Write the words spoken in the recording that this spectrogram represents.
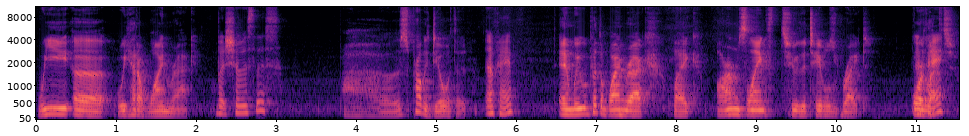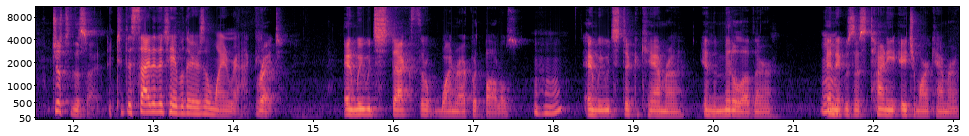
We uh we had a wine rack. what show is this? Uh, this is probably deal with it. Okay, And we would put the wine rack like arm's length to the table's right or Okay. left, just to the side. to the side of the table there is a wine rack. Right. And we would stack the wine rack with bottles. Mm-hmm. And we would stick a camera in the middle of there. Mm. And it was this tiny HMR camera.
